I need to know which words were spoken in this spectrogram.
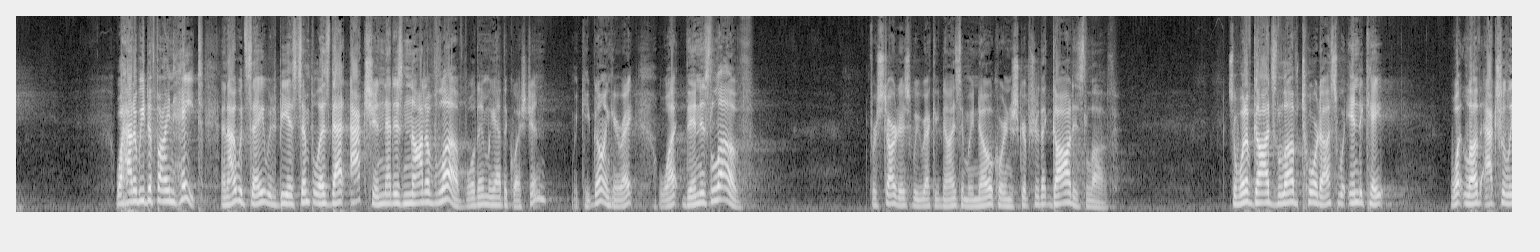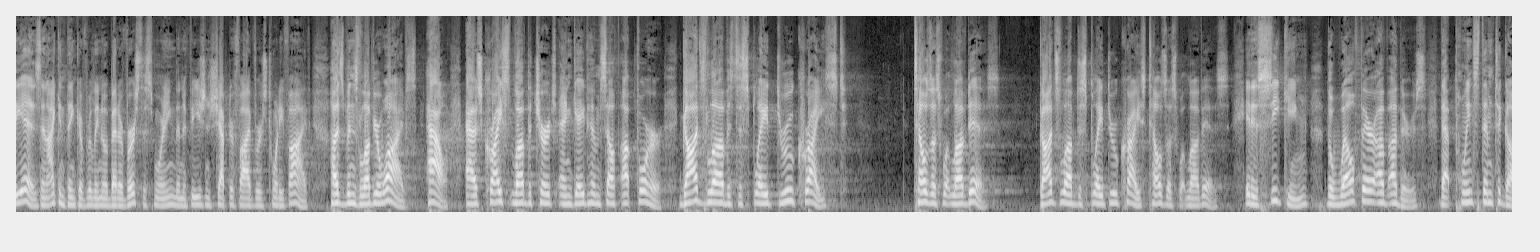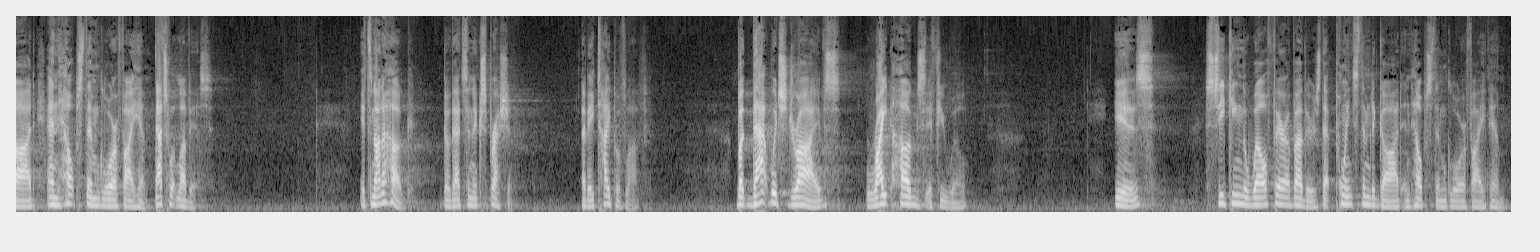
Well, how do we define hate? And I would say it would be as simple as that action that is not of love. Well, then we have the question. We keep going here, right? What then is love? For starters, we recognize and we know, according to Scripture, that God is love. So, what if God's love toward us would indicate what love actually is? And I can think of really no better verse this morning than Ephesians chapter 5, verse 25. Husbands, love your wives. How? As Christ loved the church and gave himself up for her. God's love is displayed through Christ, tells us what love is. God's love displayed through Christ tells us what love is it is seeking the welfare of others that points them to God and helps them glorify Him. That's what love is. It's not a hug, though that's an expression of a type of love. But that which drives right hugs, if you will, is seeking the welfare of others that points them to God and helps them glorify Him.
